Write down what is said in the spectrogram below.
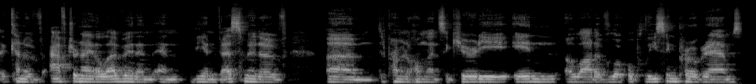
uh, kind of after 9/11 and and the investment of um, the Department of Homeland Security in a lot of local policing programs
